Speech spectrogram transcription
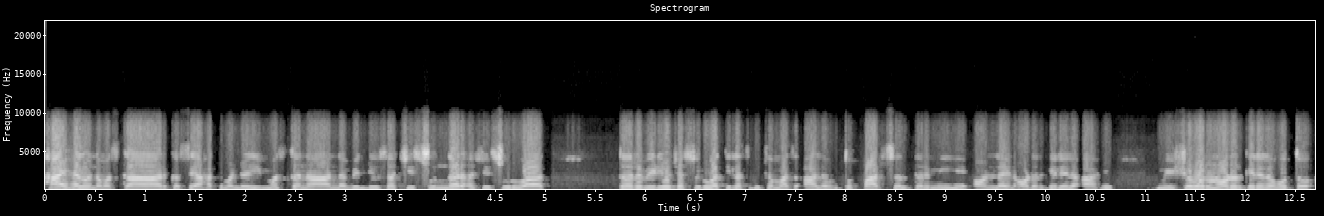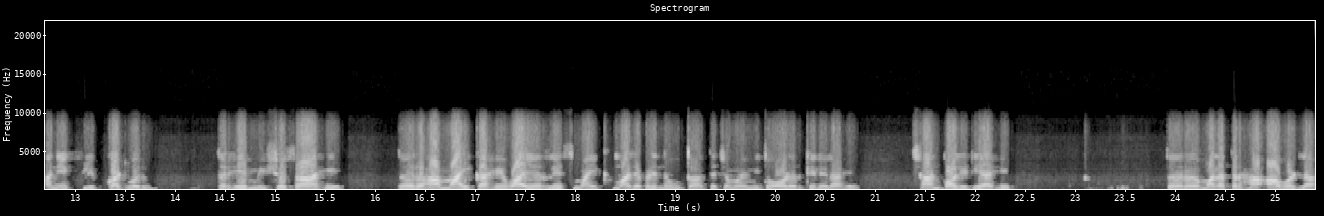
हाय हॅलो नमस्कार. कसे आहात मंडळी? मस्त ना? नवीन दिवसाची सुंदर अशी सुरुवात. तर व्हिडिओच्या सुरुवातीलाच इथं माझं आलं होतं पार्सल. तर मी हे ऑनलाईन ऑर्डर केलेलं आहे. मिशोवरून ऑर्डर केलेलं होतं आणि एक फ्लिपकार्टवरून तर हे मिशोचा आहे. तर हा माईक आहे वायरलेस माईक माझ्याकडे नव्हता त्याच्यामुळे मी तो ऑर्डर केलेला आहे. छान क्वालिटी आहे. तर मला तर हा आवडला.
